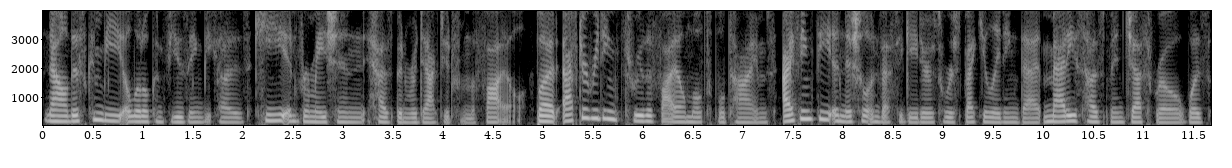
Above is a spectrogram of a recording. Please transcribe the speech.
Now, this can be a little confusing because key information has been redacted from the file. But after reading through the file multiple times, I think the initial investigators were speculating that Mattie's husband, Jethro, was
